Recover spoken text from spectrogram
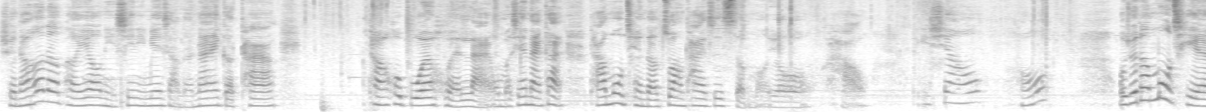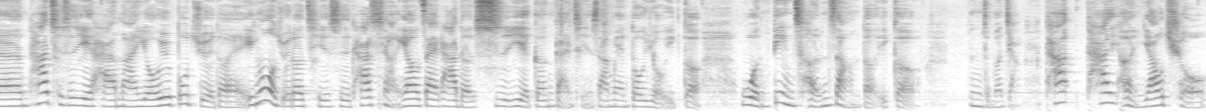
选到二的朋友，你心里面想的那一个他，他会不会回来？我们先来看他目前的状态是什么哟。好，等一下哦。哦，我觉得目前他其实也还蛮犹豫不决的诶，因为我觉得其实他想要在他的事业跟感情上面都有一个稳定成长的一个，嗯，怎么讲？他他很要求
